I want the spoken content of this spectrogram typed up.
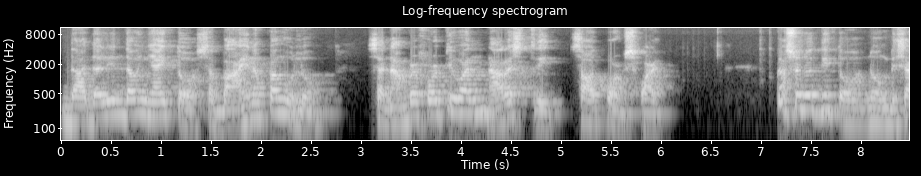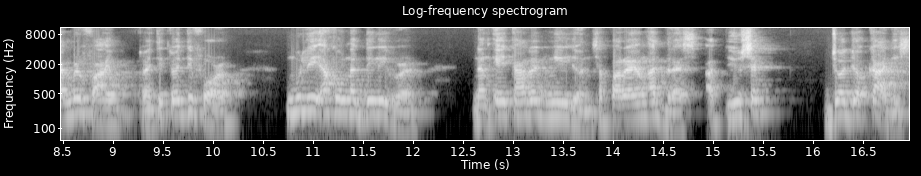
dadalin daw niya ito sa bahay ng Pangulo sa number 41 Nara Street, South Forbes Park. Kasunod nito, noong December 5, 2024, muli akong nag-deliver ng 800 million sa parehong address at Yusek Jojo Cadiz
